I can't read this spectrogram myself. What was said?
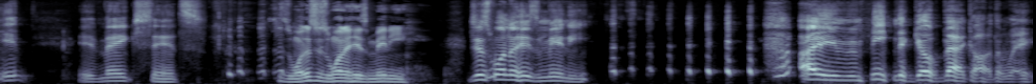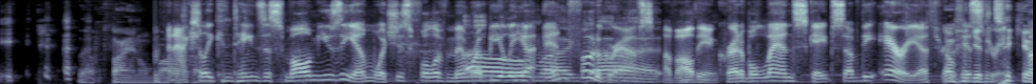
It it makes sense. This is one. This is one of his many. Just one of his many. I didn't even mean to go back all the way. The final boss. and actually house. contains a small museum which is full of memorabilia Oh and photographs God. of all the incredible landscapes of the area through Don't forget to history. take your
